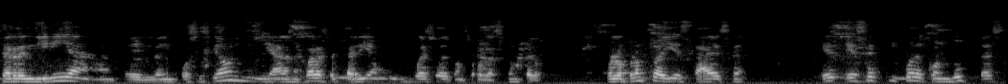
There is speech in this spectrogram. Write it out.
rendiría ante la imposición y a lo mejor aceptaría un hueso de consolación, pero por lo pronto ahí está ese, ese tipo de conductas,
